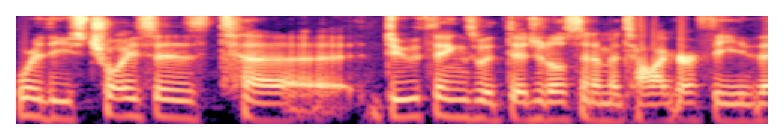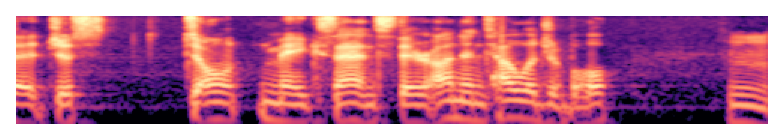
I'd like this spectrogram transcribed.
were these choices to do things with digital cinematography that just don't make sense. They're unintelligible. Hmm.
